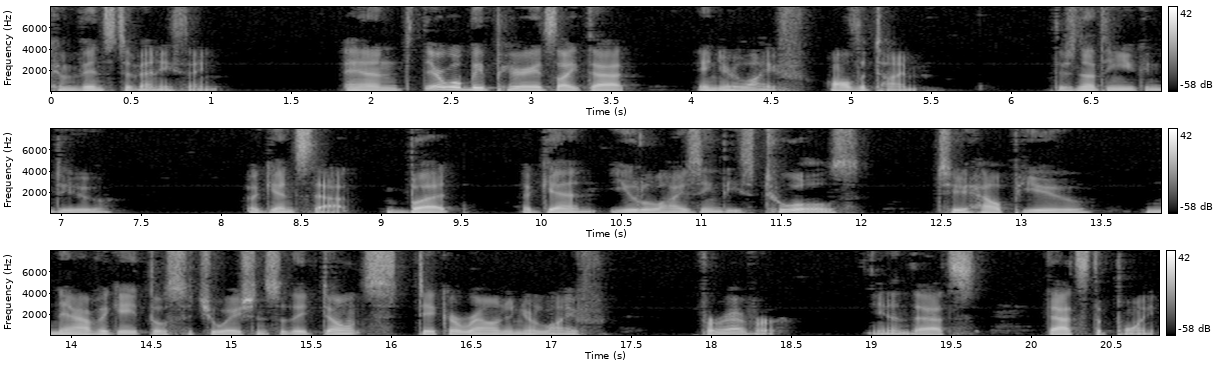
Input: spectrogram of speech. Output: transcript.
convinced of anything. And there will be periods like that in your life all the time. There's nothing you can do against that. But again, utilizing these tools to help you navigate those situations so they don't stick around in your life forever. And that's, that's the point.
